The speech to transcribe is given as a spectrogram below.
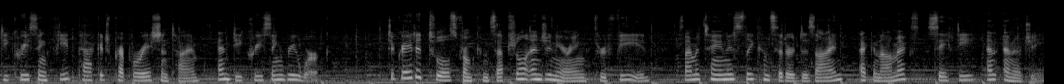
decreasing feed package preparation time and decreasing rework. Degraded tools from conceptual engineering through feed simultaneously consider design, economics, safety, and energy.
